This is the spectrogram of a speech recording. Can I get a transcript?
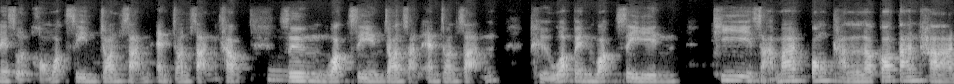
ในส่วนของวัคซีนจอร์นสันแอนด์จอร์นสันครับ ซึ่งวัคซีนจอร์นสันแอนด์จอร์นสันถือว่าเป็นวัคซีนที่สามารถป้องกันแล้วก็ต้านทาน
